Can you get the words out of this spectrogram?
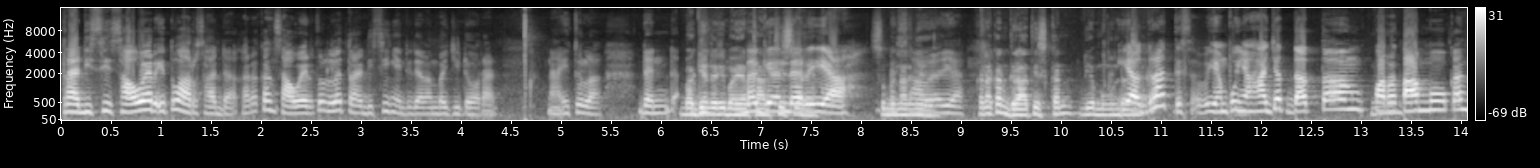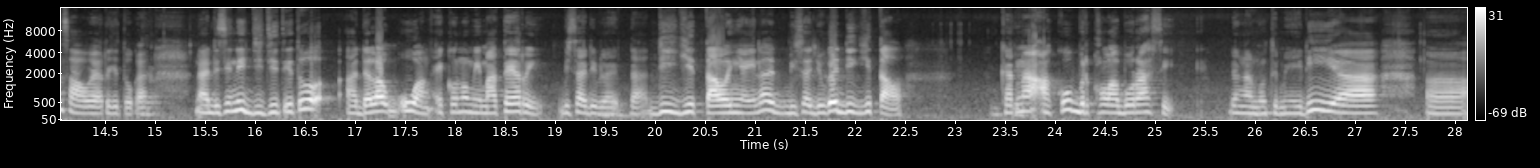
tradisi sawer itu harus ada. Karena kan sawer itu adalah tradisinya di dalam Bajidoran nah itulah dan Bagian dari bayar bagian karcis dari ya, ya Sebenarnya. bersawer, ya. ya. Karena kan gratis kan dia mengundang. Iya gratis. Yang punya hajat datang, para Hmm. tamu kan sawer gitu kan. Iya. Nah di sini digit itu adalah uang, ekonomi, materi bisa dibilang. Hmm. Nah, digitalnya ini bisa juga digital. Karena aku berkolaborasi dengan multimedia, eh,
